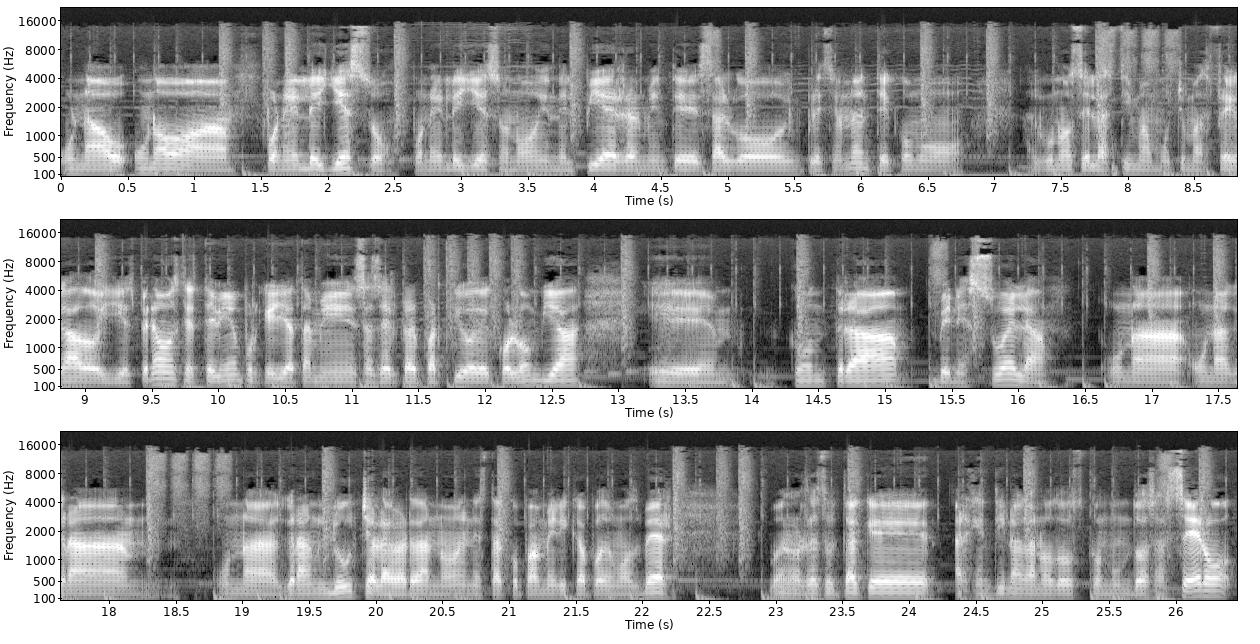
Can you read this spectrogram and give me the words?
una, una ponerle yeso, ponerle yeso ¿no? en el pie realmente es algo impresionante como algunos se lastiman mucho más fregado y esperamos que esté bien porque ya también se acerca el partido de Colombia eh, contra Venezuela. Una, una gran una gran lucha la verdad no en esta Copa América podemos ver bueno, resulta que Argentina ganó 2 con un 2 a 0,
